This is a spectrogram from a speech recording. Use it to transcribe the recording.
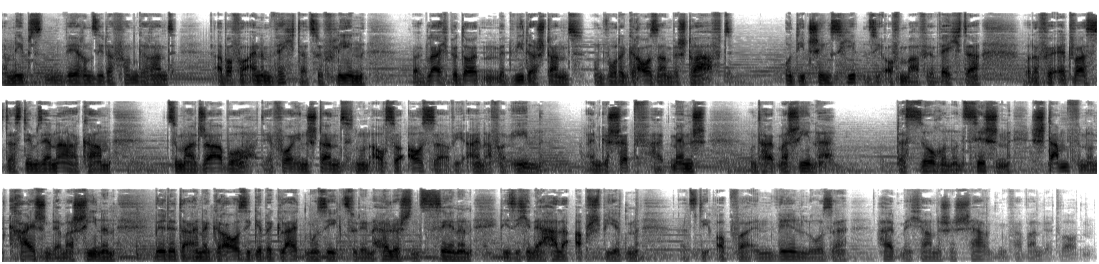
Am liebsten wären sie davongerannt, aber vor einem Wächter zu fliehen war gleichbedeutend mit Widerstand und wurde grausam bestraft. Und die Chinks hielten sie offenbar für Wächter oder für etwas, das dem sehr nahe kam, zumal Jabo, der vor ihnen stand, nun auch so aussah wie einer von ihnen. Ein Geschöpf, halb Mensch und halb Maschine. Das Surren und Zischen, Stampfen und Kreischen der Maschinen bildete eine grausige Begleitmusik zu den höllischen Szenen, die sich in der Halle abspielten, als die Opfer in willenlose, halbmechanische Schergen verwandelt wurden.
